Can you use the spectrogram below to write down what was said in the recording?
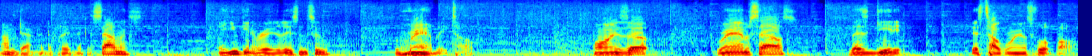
I'm down at the place nigga Silence, and you getting ready to listen to Ramley Talk. Horns up, Rams house, let's get it. Let's talk Rams football.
